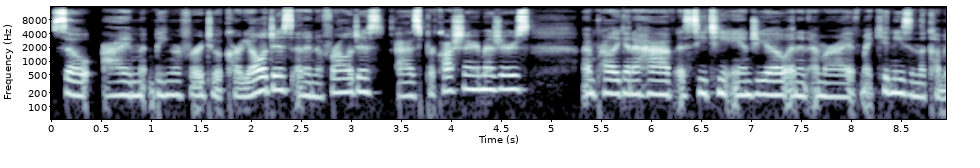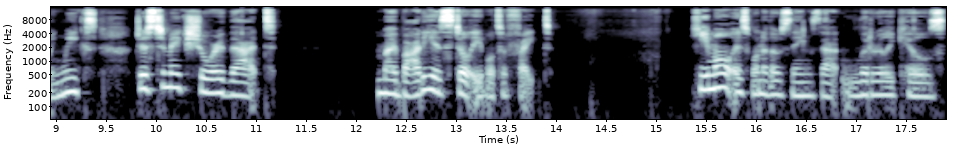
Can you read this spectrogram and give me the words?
So I'm being referred to a cardiologist and a nephrologist as precautionary measures. I'm probably going to have a CT angio and an MRI of my kidneys in the coming weeks just to make sure that my body is still able to fight. Chemo is one of those things that literally kills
